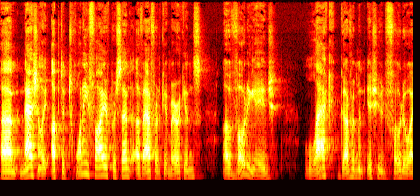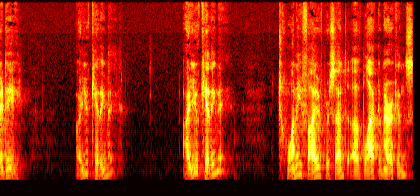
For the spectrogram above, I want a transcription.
Um, nationally, up to 25% of African Americans of voting age lack government issued photo ID. Are you kidding me? Are you kidding me? 25% of black Americans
